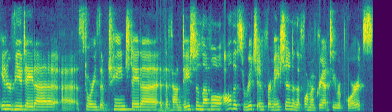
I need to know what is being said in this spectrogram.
interview data, uh, stories of change data at the foundation level, all this rich information in the form of grantee reports,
